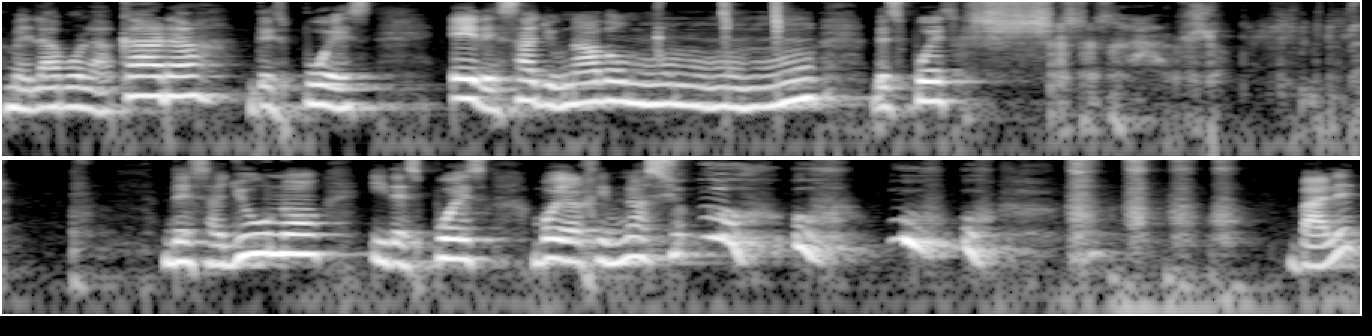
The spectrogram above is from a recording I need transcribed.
me lavo la cara, después he desayunado, después desayuno y después voy al gimnasio. ¿Vale?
